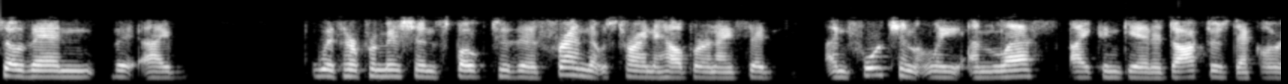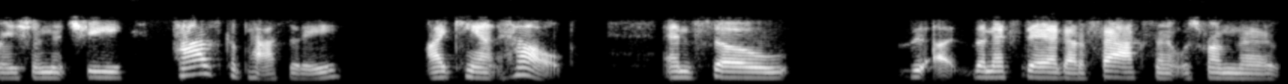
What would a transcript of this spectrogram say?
So then the, I, with her permission, spoke to the friend that was trying to help her, and I said, unfortunately, unless I can get a doctor's declaration that she has capacity, I can't help. And so the, uh, the next day I got a fax and it was from the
